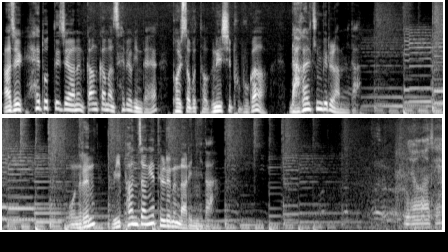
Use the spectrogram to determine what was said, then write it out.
아직 해도 뜨지 않은 깜깜한 새벽인데 벌써부터 은혜 씨 부부가 나갈 준비를 합니다. 오늘은 위판장에 들르는 날입니다. 안녕하세요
